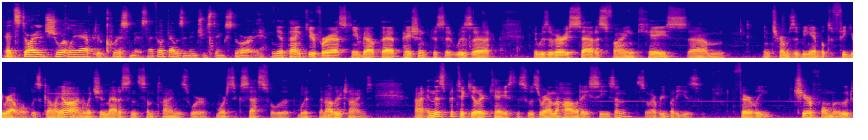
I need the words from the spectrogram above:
that started shortly after Christmas. I thought that was an interesting story. Yeah, thank you for asking about that patient because it was a it was a very satisfying case um, in terms of being able to figure out what was going on, which in medicine sometimes we're more successful with than other times. Uh, in this particular case, this was around the holiday season, so everybody is fairly cheerful mood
